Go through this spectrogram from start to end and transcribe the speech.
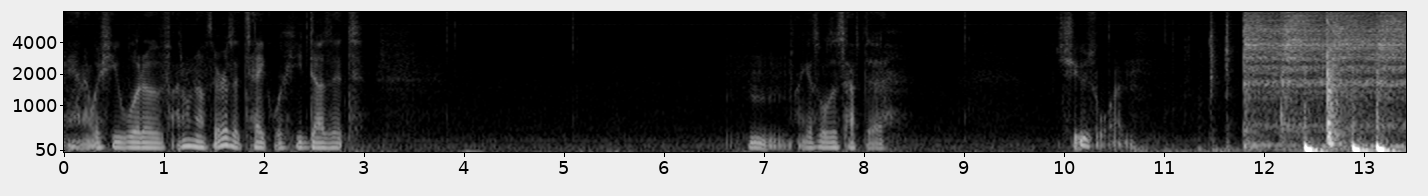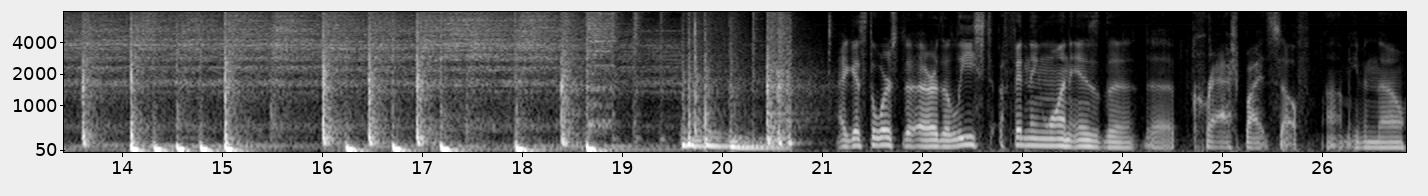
Man, I wish he would have. I don't know if there is a take where he does it. Hmm, I guess we'll just have to choose one. I guess the worst or the least offending one is the the crash by itself. Um, even though,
